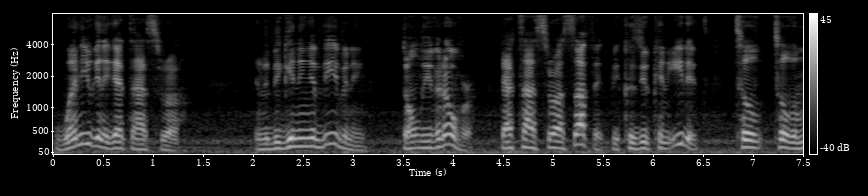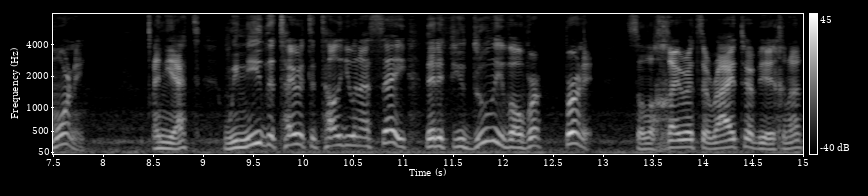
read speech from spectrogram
when are you going to get to Hasra? In the beginning of the evening. Don't leave it over. That's Hasra Safik, because you can eat it till till the morning. And yet, we need the Torah to tell you and say that if you do leave over, burn it. So l'chayretz rayat Rabbi Yechanan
